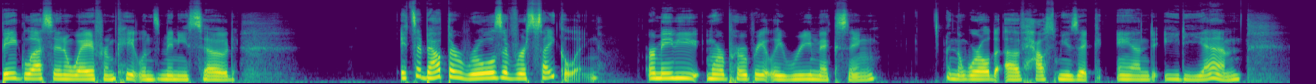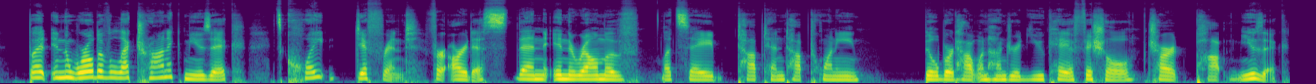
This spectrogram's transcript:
big lesson away from Caitlin's mini-sode, it's about the rules of recycling, or maybe more appropriately, remixing in the world of house music and EDM. But in the world of electronic music, it's quite different for artists than in the realm of, let's say, top 10, top 20 Billboard Hot 100 UK official chart pop music.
